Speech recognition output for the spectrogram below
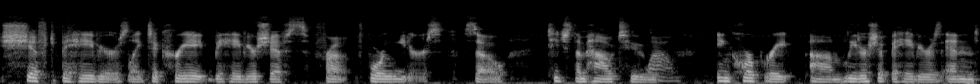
shift behaviors like to create behavior shifts from for leaders. So teach them how to Wow. Incorporate um, leadership behaviors. And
